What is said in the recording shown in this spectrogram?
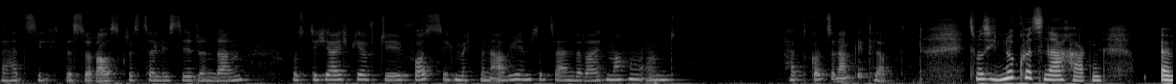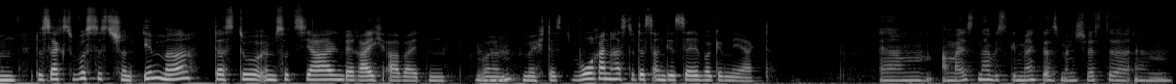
Da hat sich das so rauskristallisiert und dann wusste ich ja, ich gehe auf die FOS, ich möchte mein Abi im sozialen Bereich machen und hat Gott sei Dank geklappt. Jetzt muss ich nur kurz nachhaken. Ähm, du sagst, du wusstest schon immer, dass du im sozialen Bereich arbeiten ähm, mhm. möchtest. Woran hast du das an dir selber gemerkt? Ähm, am meisten habe ich es gemerkt, als meine Schwester ähm,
